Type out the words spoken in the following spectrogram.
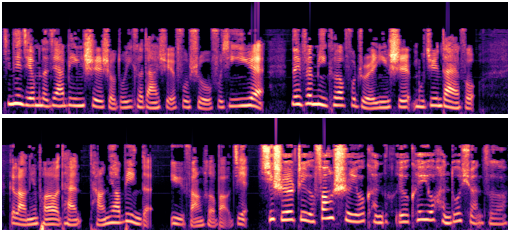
今天节目的嘉宾是首都医科大学附属复兴医院内分泌科副主任医师穆军大夫，跟老年朋友谈糖尿病的预防和保健。其实这个方式有可有可以有很多选择，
